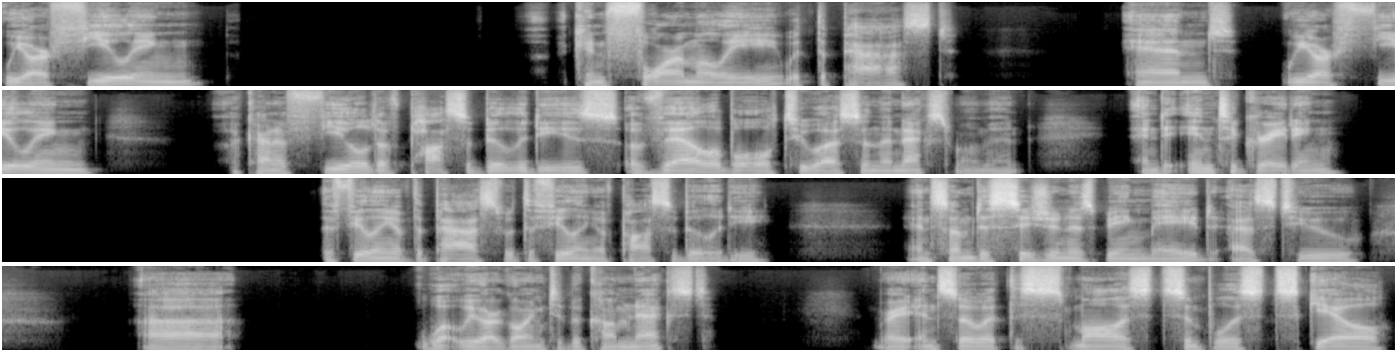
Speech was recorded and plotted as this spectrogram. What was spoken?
we are feeling conformally with the past and we are feeling a kind of field of possibilities available to us in the next moment and integrating the feeling of the past with the feeling of possibility. And some decision is being made as to uh, what we are going to become next right? And so at the smallest simplest scale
